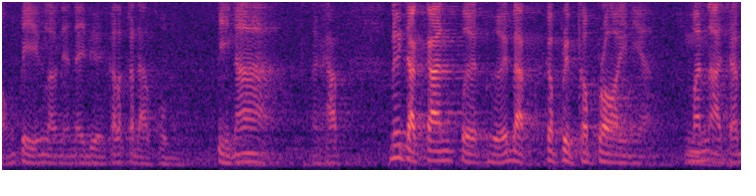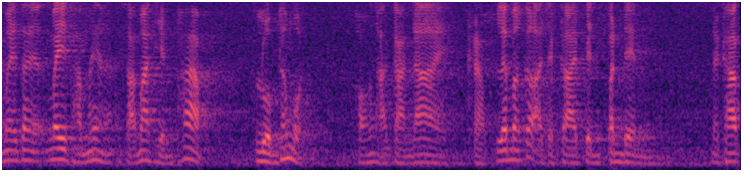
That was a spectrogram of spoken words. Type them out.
สองปีของเราเนี่ยในเดือนกรกฎาคมปีหน้านะครับเนื่องจากการเปิดเผยแบบกระปริบกระปรอยเนี่ย มันอาจจะไม่ได้ไม่ทำให้สามารถเห็นภาพรวมทั้งหมดของสถานการณ์ได้ ครับ และมันก็อาจจะกลายเป็นประเด็นนะครับ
